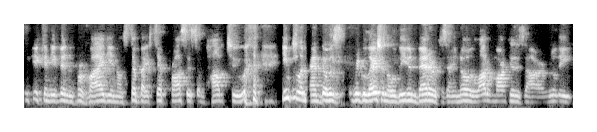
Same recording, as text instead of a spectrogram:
if you can even provide you know step by step process of how to implement those regulations will be even better because i know a lot of marketers are really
